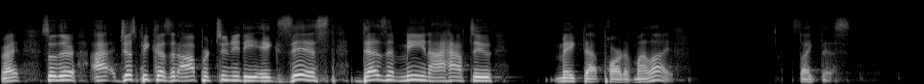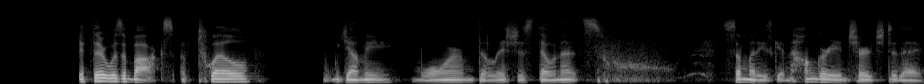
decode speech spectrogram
Right? So there I, just because an opportunity exists doesn't mean I have to make that part of my life. It's like this. If there was a box of 12 yummy warm, delicious donuts. Somebody's getting hungry in church today.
